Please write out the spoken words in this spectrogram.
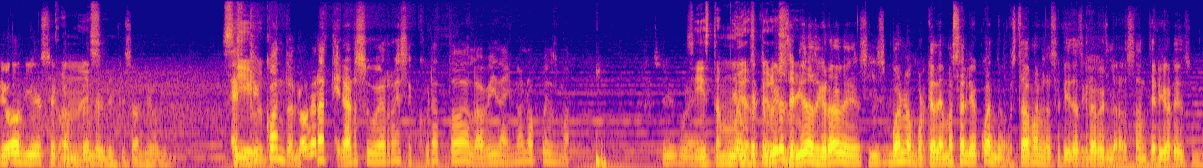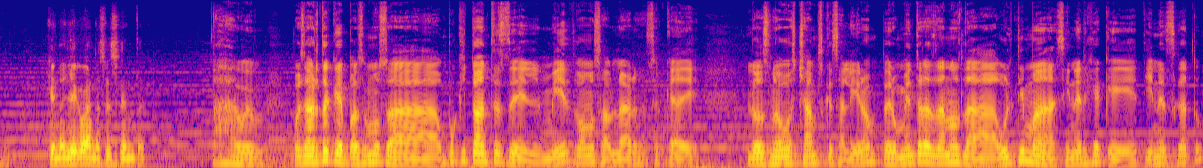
yo odié ese campeón eso. desde que salió, güey. Sí, es que cuando logra tirar su R se cura toda la vida y no lo puedes matar. Sí, güey. Sí, está Y muy aunque asqueroso. tuvieras heridas graves. Y es bueno, porque además salió cuando estaban las heridas graves las anteriores, güey, que no llegaban a 60. Ah, güey. Pues ahorita que pasemos a un poquito antes del mid, vamos a hablar acerca de los nuevos champs que salieron. Pero mientras, danos la última sinergia que tienes, gato.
